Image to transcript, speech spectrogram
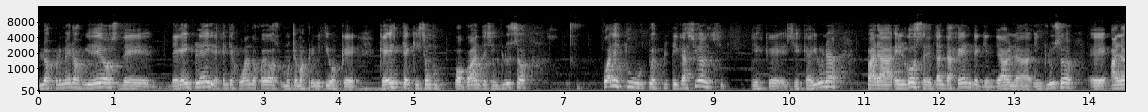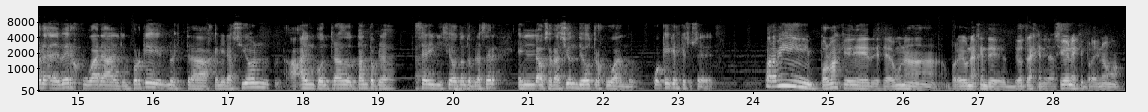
los primeros videos de, gameplay de gente jugando juegos mucho más primitivos que, este, quizá un poco antes incluso. ¿Cuál es tu, explicación, si, es que, si es que hay una, para el goce de tanta gente, quien te habla incluso, eh, a la hora de ver jugar a alguien? ¿Por qué nuestra generación ha encontrado tanto placer? ser iniciado tanto placer en la observación de otros jugando. ¿Qué crees que sucede? Para mí, por más que desde alguna, por ahí una gente de otras generaciones que por ahí no,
